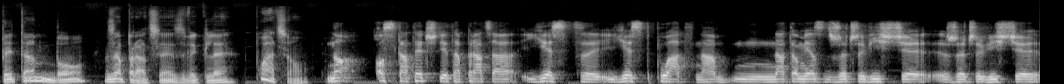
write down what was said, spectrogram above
Pytam, bo za pracę zwykle płacą. No, ostatecznie ta praca jest, jest płatna, natomiast rzeczywiście, rzeczywiście,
